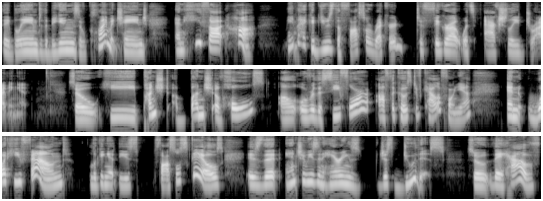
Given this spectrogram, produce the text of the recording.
they blamed the beginnings of climate change, and he thought, huh, maybe I could use the fossil record to figure out what's actually driving it. So he punched a bunch of holes all over the seafloor off the coast of California. And what he found, looking at these fossil scales, is that anchovies and herrings just do this. So they have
